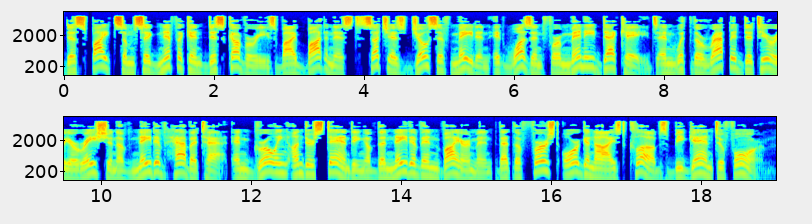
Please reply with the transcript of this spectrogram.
Despite some significant discoveries by botanists such as Joseph Maiden it wasn't for many decades and with the rapid deterioration of native habitat and growing understanding of the native environment that the first organized clubs began to form.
